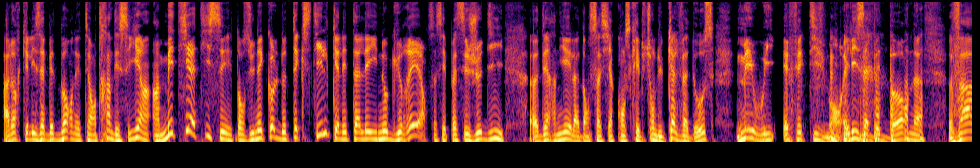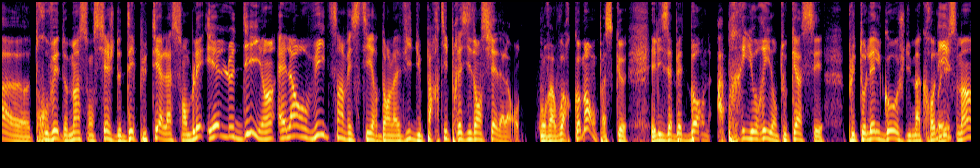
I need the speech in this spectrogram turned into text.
alors qu'Elisabeth Borne était en train d'essayer un, un métier à tisser dans une école de textile qu'elle est allée inaugurer. Alors ça s'est passé jeudi dernier là dans sa circonscription du Calvados. Mais oui, effectivement, Elisabeth Borne va euh, trouver demain son siège de députée à l'Assemblée et elle le dit. hein, elle a envie de s'investir dans la vie du parti présidentiel. Alors on va voir comment, parce que Elisabeth Borne, a priori, en tout cas, c'est plutôt l'aile gauche du macronisme. hein.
